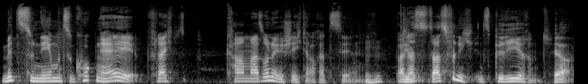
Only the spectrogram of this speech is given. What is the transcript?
mitzunehmen und zu gucken, hey, vielleicht kann man mal so eine Geschichte auch erzählen. Weil Mhm. Die- das, das finde ich inspirierend. Ja.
